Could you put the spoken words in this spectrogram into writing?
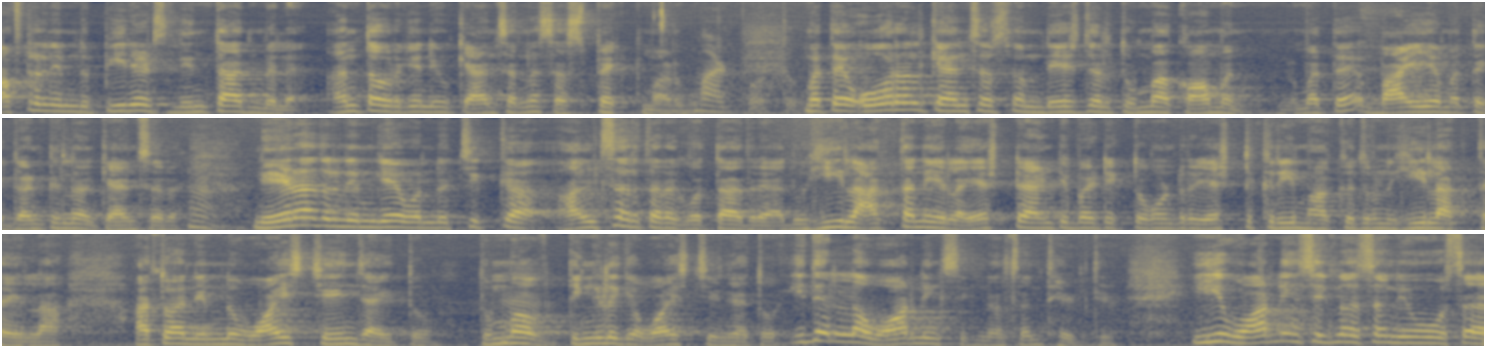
ಆಫ್ಟರ್ ನಿಮ್ಮದು ಪೀರಿಯಡ್ಸ್ ನಿಂತಾದ್ಮೇಲೆ ಅಂಥವ್ರಿಗೆ ನೀವು ಕ್ಯಾನ್ಸರ್ನ ಸಸ್ಪೆಕ್ಟ್ ಮಾಡ್ಬೋದು. ಮತ್ತೆ ಓರಲ್ ಕ್ಯಾನ್ಸರ್ಸ್ ನಮ್ಮ ದೇಶದಲ್ಲಿ ತುಂಬಾ ಕಾಮನ್ ಮತ್ತೆ ಬಾಯಿಯ ಮತ್ತೆ ಗಂಟಿನ ಕ್ಯಾನ್ಸರ್ ಏನಾದರೂ ನಿಮಗೆ ಒಂದು ಚಿಕ್ಕ ಅಲ್ಸರ್ ಥರ ಗೊತ್ತಾದರೆ ಅದು ಹೀಲ್ ಆಗ್ತಾನೇ ಇಲ್ಲ. ಎಷ್ಟು ಆಂಟಿಬಯೋಟಿಕ್ ತೊಗೊಂಡ್ರೆ ಎಷ್ಟು ಕ್ರೀಮ್ ಹಾಕಿದ್ರು ಹೀಲ್ ಆಗ್ತಾ ಇಲ್ಲ. ಅಥವಾ ನಿಮ್ಮದು ವಾಯ್ಸ್ ಚೇಂಜ್ ಆಯಿತು. ತುಂಬಾ ತಿಂಗಳಿಗೆ ವಾಯ್ಸ್ ಚೇಂಜ್ ಆಯಿತು. ಇದೆಲ್ಲ ವಾರ್ನಿಂಗ್ ಸಿಗ್ನಲ್ಸ್ ಅಂತ ಹೇಳ್ತೀವಿ. ಈ ವಾರ್ನಿಂಗ್ ಸಿಗ್ನಲ್ಸ್ ನೀವು ಸ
